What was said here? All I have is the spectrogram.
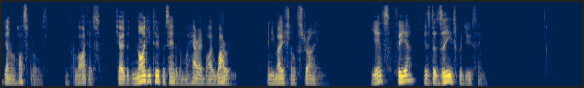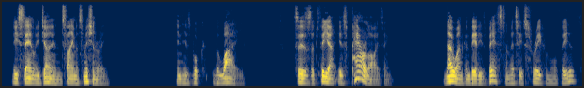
general hospitals with colitis showed that 92% of them were harrowed by worry and emotional strain. Yes, fear is disease producing. E. Stanley Jones, famous missionary, in his book The Way, says that fear is paralyzing. No one can be at his best unless he's free from all fears.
